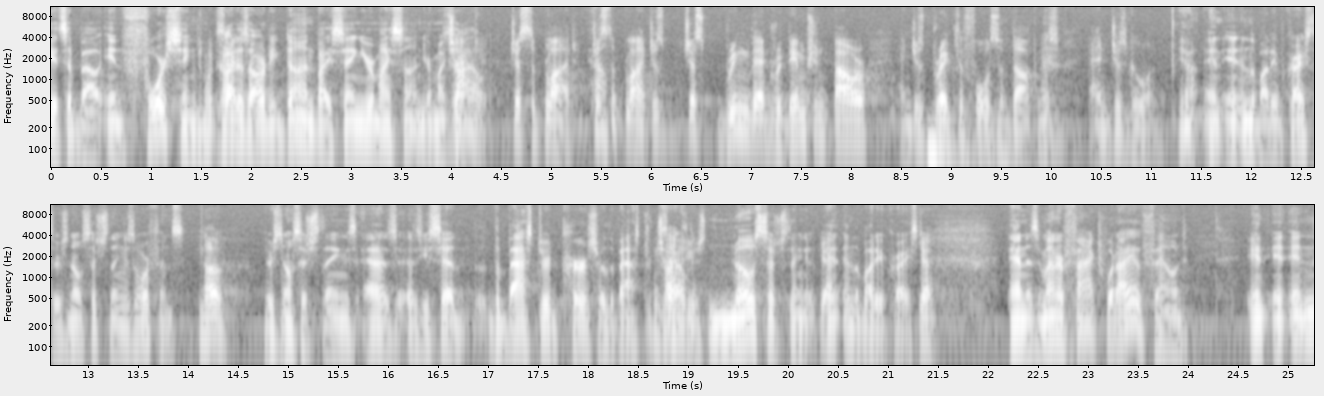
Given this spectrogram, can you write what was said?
it's about enforcing what God has already done by saying, You're my son, you're my exactly child. just apply it just Yeah. apply it just just bring that redemption power and just break the force of darkness and just go on Yeah. And in the body of Christ, there's no such thing as orphans. no There's no such things as, as you said, the bastard curse or the bastard child. There's no such thing Yeah. in, in the body of Christ. yeah And as a matter of fact, what I have found, and, and, and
